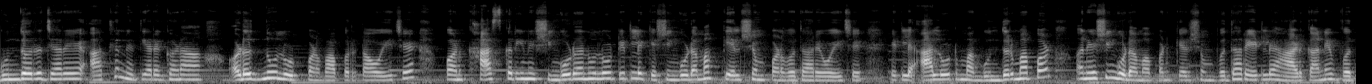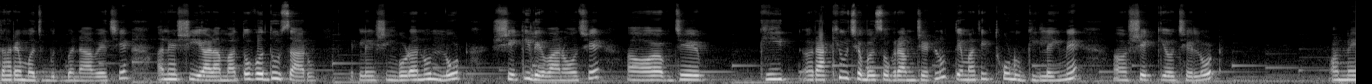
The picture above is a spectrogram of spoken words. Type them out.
ગુંદર જ્યારે આથે ને ત્યારે ઘણા અડદનો લોટ પણ વાપરતા હોય છે. પણ ખાસ કરીને શિંગોડાનો લોટ એટલે કે શિંગોડામાં કેલ્શિયમ પણ વધારે હોય છે. એટલે આ લોટમાં ગુંદરમાં પણ અને શિંગોડામાં પણ કેલ્શિયમ વધારે એટલે હાડકાને વધારે મજબૂત બનાવે છે અને શિયાળામાં તો વધુ સારું. એટલે શિંગોડાનો લોટ શેકી લેવાનો છે. જે ઘી રાખ્યું છે બસો ગ્રામ જેટલું, તેમાંથી થોડું ઘી લઈને શેક્યો છે લોટ. અને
